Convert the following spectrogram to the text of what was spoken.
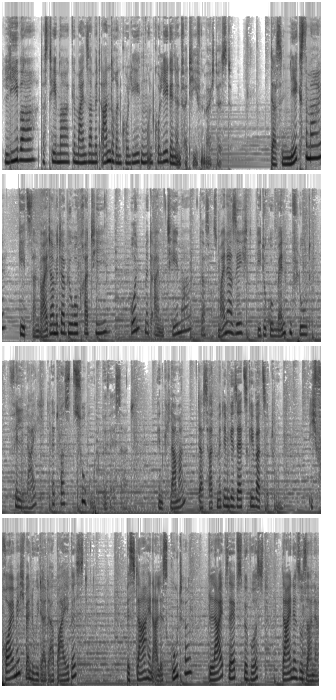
lieber das Thema gemeinsam mit anderen Kollegen und Kolleginnen vertiefen möchtest. Das nächste Mal geht's dann weiter mit der Bürokratie und mit einem Thema, das aus meiner Sicht die Dokumentenflut vielleicht etwas zu gut bewässert. In Klammern, das hat mit dem Gesetzgeber zu tun. Ich freue mich, wenn du wieder dabei bist. Bis dahin alles Gute, bleib selbstbewusst, deine Susanne.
